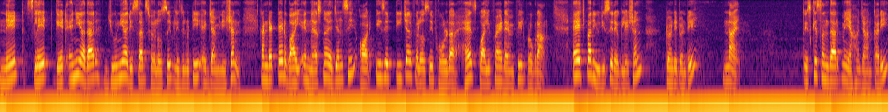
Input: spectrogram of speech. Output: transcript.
NET SLET GATE any other junior research fellowship eligibility examination conducted by a national agency और is a teacher fellowship holder has qualified M Phil programme as per UGC regulation 2029 तो इसके संदर्भ में यहाँ जानकारी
